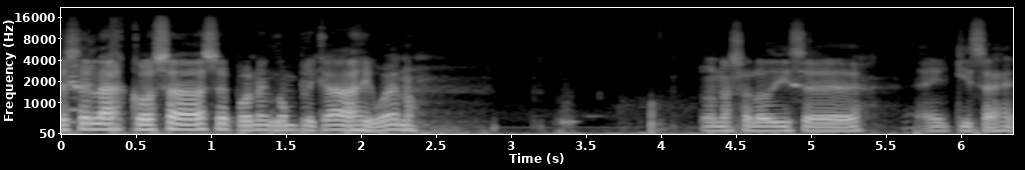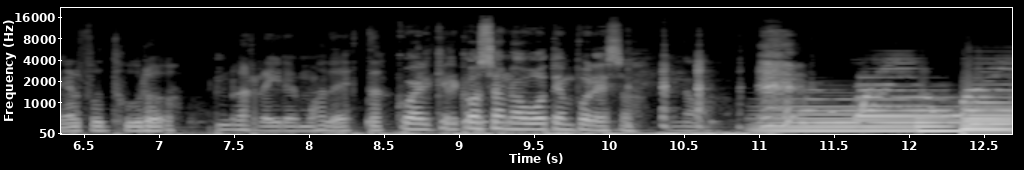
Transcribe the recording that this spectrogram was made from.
veces las cosas se ponen complicadas y bueno, uno solo dice, eh, quizás en el futuro nos reiremos de esto. Cualquier cosa no voten por eso. No.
